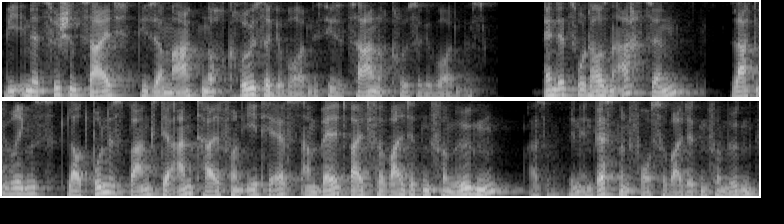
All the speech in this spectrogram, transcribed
wie in der Zwischenzeit dieser Markt noch größer geworden ist, diese Zahl noch größer geworden ist. Ende 2018 lag übrigens laut Bundesbank der Anteil von ETFs am weltweit verwalteten Vermögen, also in Investmentfonds verwalteten Vermögen,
